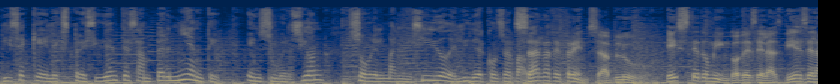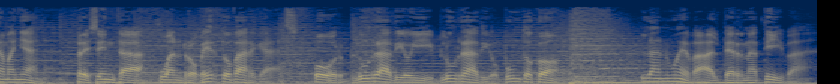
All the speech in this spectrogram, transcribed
dice que el expresidente Samper miente en su versión sobre el magnicidio del líder conservador. Sala de prensa Blue, este domingo desde las 10 de la mañana. Presenta Juan Roberto Vargas por Blue Radio y bluradio.com. La nueva alternativa.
